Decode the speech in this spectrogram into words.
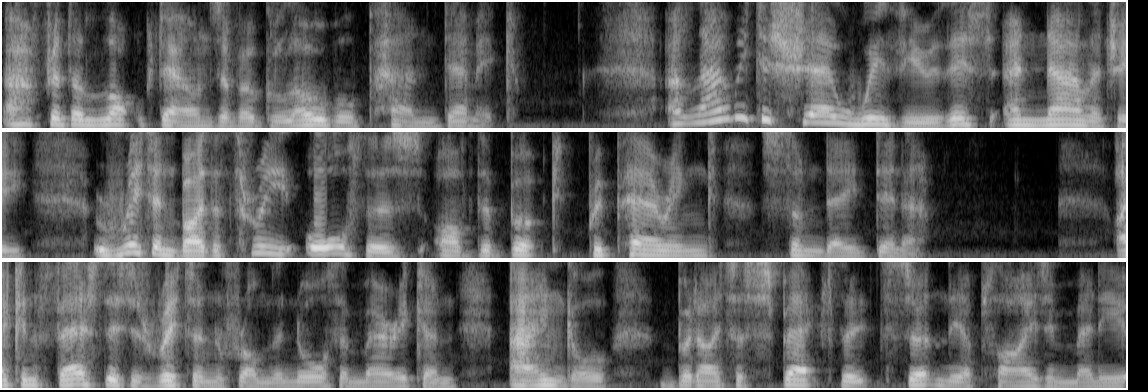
after the lockdowns of a global pandemic, allow me to share with you this analogy written by the three authors of the book Preparing Sunday Dinner. I confess this is written from the North American angle, but I suspect that it certainly applies in many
